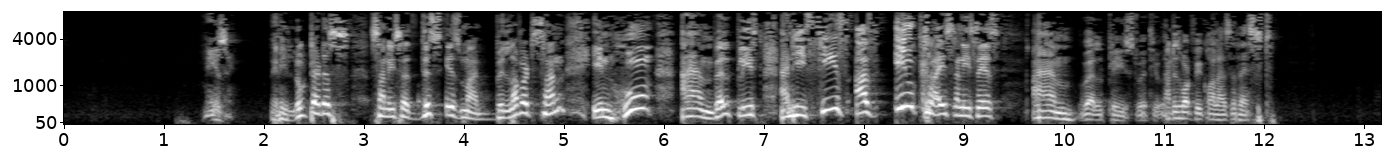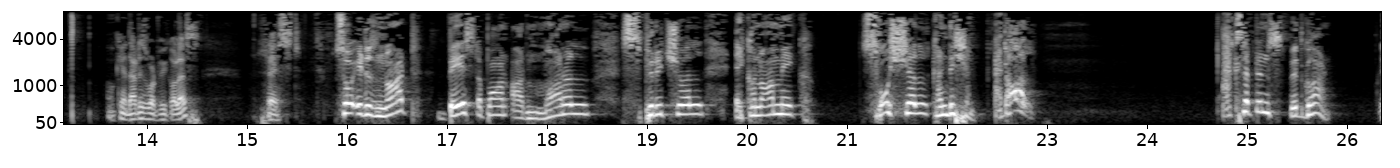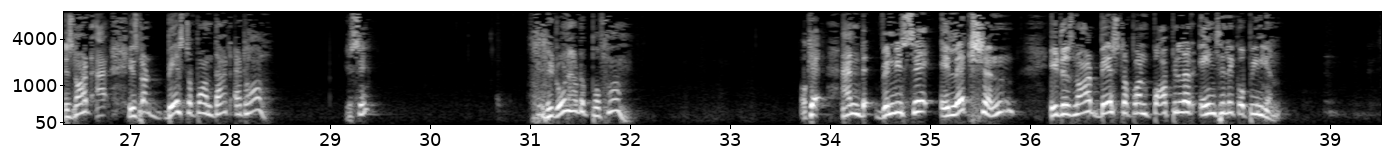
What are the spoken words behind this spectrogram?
Amazing. When he looked at his son, he said, this is my beloved son in whom I am well pleased. And he sees us in Christ and he says, I am well pleased with you. That is what we call as rest. Okay, that is what we call as rest. So it is not based upon our moral, spiritual, economic, social condition at all. Acceptance with God is not, is not based upon that at all. You see? We don't have to perform. Okay. And when we say election, it is not based upon popular angelic opinion.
